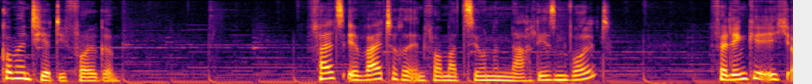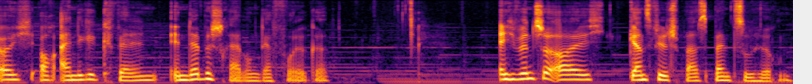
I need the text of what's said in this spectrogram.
kommentiert die Folge. Falls ihr weitere Informationen nachlesen wollt, verlinke ich euch auch einige Quellen in der Beschreibung der Folge. Ich wünsche euch ganz viel Spaß beim Zuhören.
